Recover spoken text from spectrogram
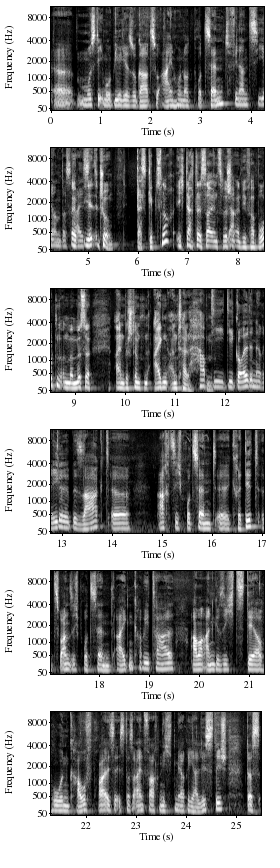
äh, muss die Immobilie sogar zu 100 Prozent finanzieren. Das äh, heißt. Äh, Entschuldigung. Das gibt's noch? Ich dachte, es sei inzwischen ja. irgendwie verboten und man müsse einen bestimmten Eigenanteil haben. Die, die goldene Regel besagt, äh, 80 Prozent äh, Kredit, 20 Prozent Eigenkapital. Aber angesichts der hohen Kaufpreise ist das einfach nicht mehr realistisch. Das,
